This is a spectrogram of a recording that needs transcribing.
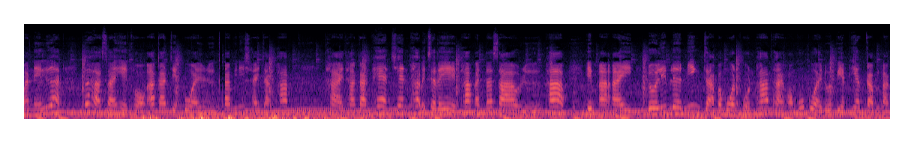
มันในเลือด เพื่อหาสาเหตุของอาการเจ็บป่วย หรือการวินิจฉัยจากภาพถ่ายทางการแพทย์ เช่น ภาพเอ็กซเรย์ ภาพอัลตราซาวหรือภาพ MRI โดย Deep Learning จะประมวลผลภาพถ่ายของผู้ป่วย โดยเปรียบเทียบกับหลัก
